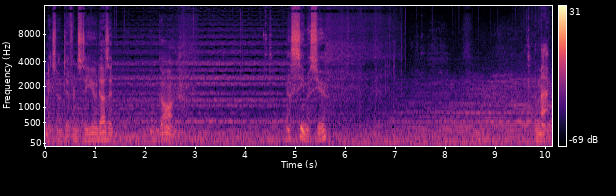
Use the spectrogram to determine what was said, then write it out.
Makes no difference to you, does it? You're gone. Merci, monsieur. The map.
